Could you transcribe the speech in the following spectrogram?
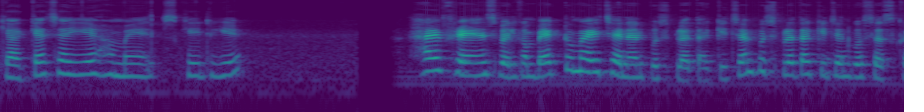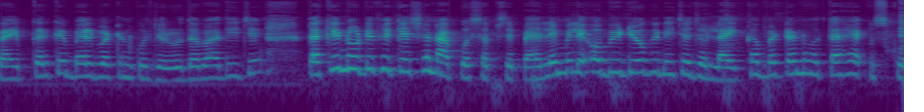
क्या क्या चाहिए हमें इसके लिए। Hi friends welcome back to my channel Pushpalata kitchen Pushpalata kitchen को सब्सक्राइब करके बेल बटन को ज़रूर दबा दीजिए, ताकि नोटिफिकेशन आपको सबसे पहले मिले और वीडियो के नीचे जो लाइक का बटन होता है, उसको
